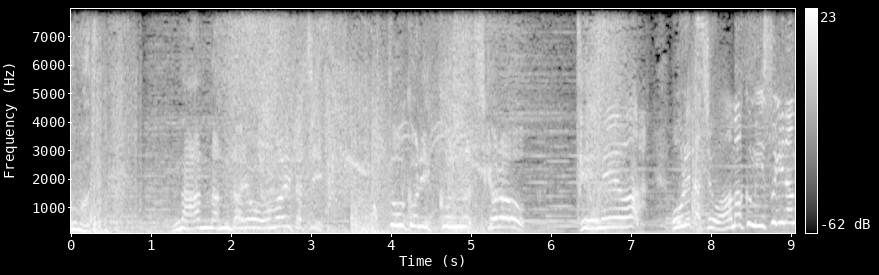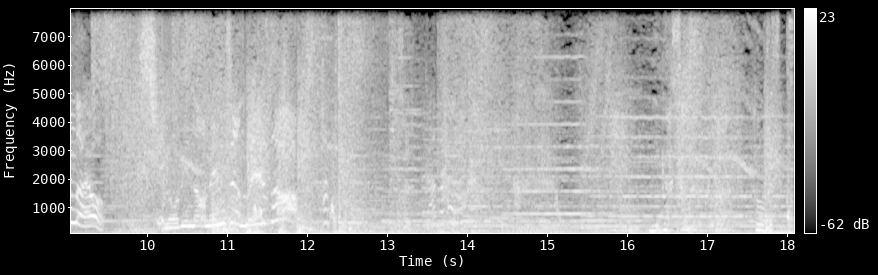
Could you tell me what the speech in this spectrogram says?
ここまで。何なんだよお前たち。どこにこんな力を。てめえは俺たちを甘く見すぎなんだよ。忍びなめんじゃねえぞ。逃がさないと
